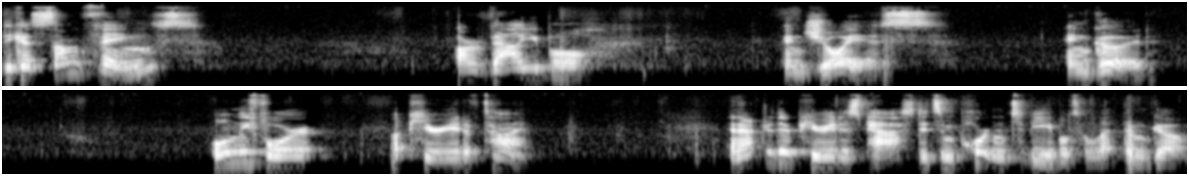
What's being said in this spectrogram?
Because some things are valuable and joyous and good only for a period of time. And after their period has passed, it's important to be able to let them go.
